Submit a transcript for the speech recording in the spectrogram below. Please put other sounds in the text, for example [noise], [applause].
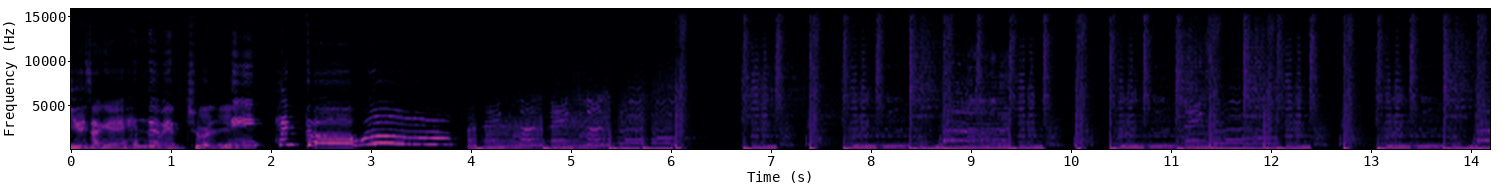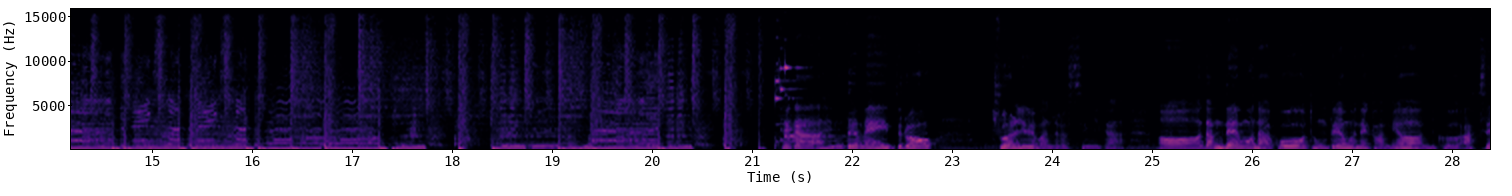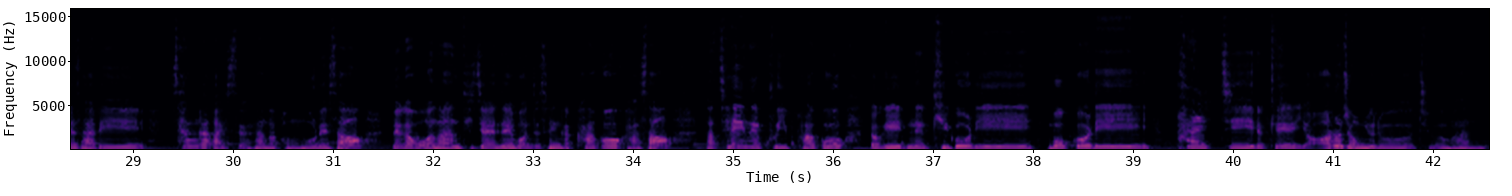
이유정의 핸드메이드 주얼리 햇도 와! 제가 핸드메이드로 주얼리를 만들었습니다. 어, 남대문하고 동대문에 가면 그 악세사리 상가가 있어요. 상가 건물에서 내가 원하는 디자인을 먼저 생각하고 가서 다 체인을 구입하고 여기 있는 귀걸이, 목걸이, 팔찌 이렇게 여러 종류로 지금 한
